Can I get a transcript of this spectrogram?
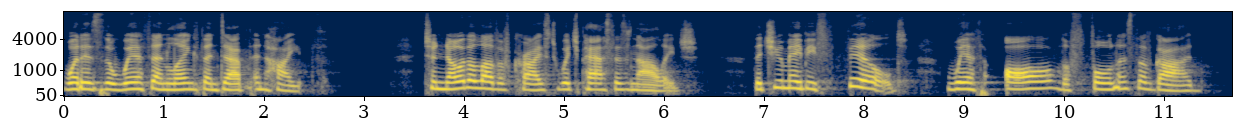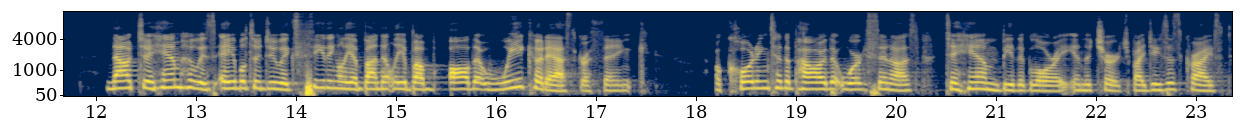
what is the width and length and depth and height, to know the love of Christ which passes knowledge, that you may be filled with all the fullness of God. Now, to him who is able to do exceedingly abundantly above all that we could ask or think, according to the power that works in us, to him be the glory in the church by Jesus Christ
